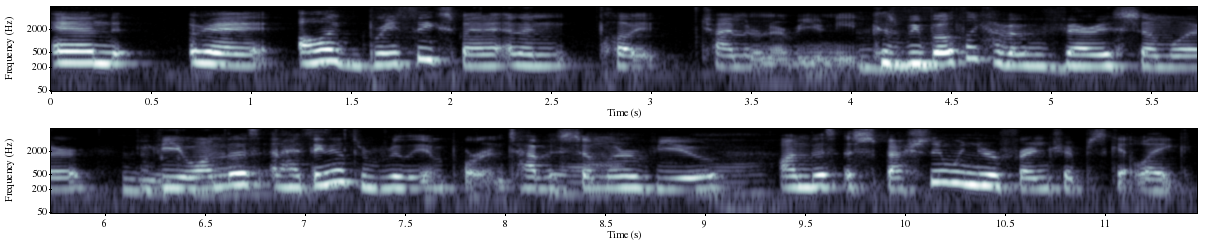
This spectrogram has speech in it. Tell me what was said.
And okay, I'll like briefly explain it and then Chloe chime in whenever you need because we mm. both like have a very similar view on this and I think that's really important to have a Yeah, similar view yeah. on this especially when your friendships get like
